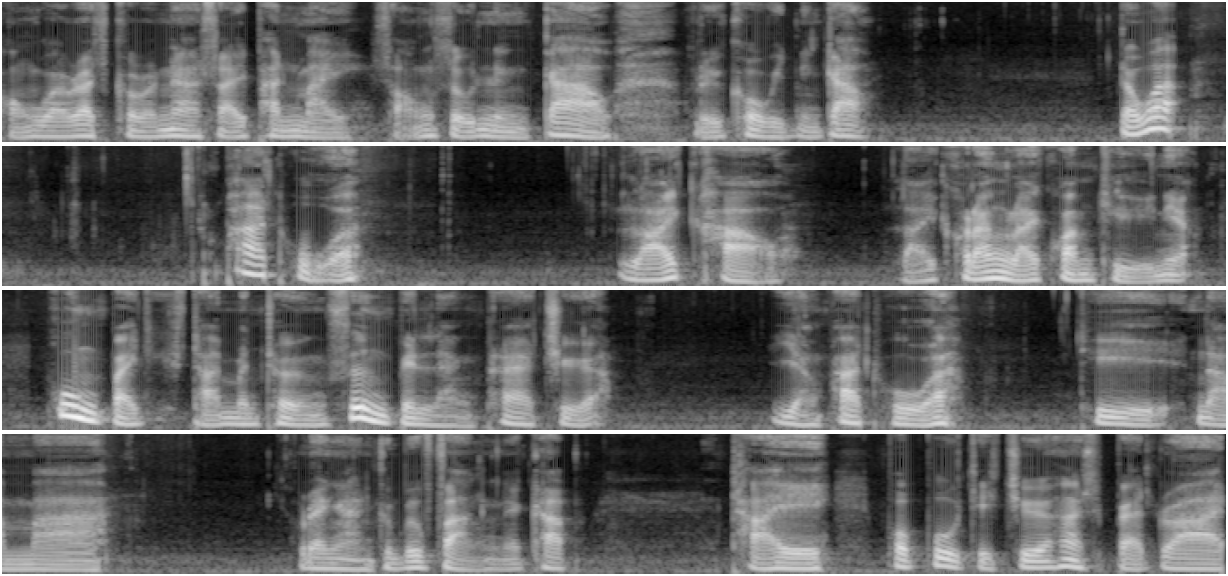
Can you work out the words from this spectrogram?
ของไวรัสโคโรนาสายพันธุ์ใหม่ 2019 หรือโควิด -19 แต่ว่าพาดหัว หลายข่าว หลายครั้งหลายความถี่เนี่ย พุ่งไปที่สถานบันเทิงซึ่งเป็นแหล่งแพร่เชื้อ อย่างพาดหัวที่นำมารายงานคุณผู้ฟังนะครับ ไทยพบผู้ติดเชื้อ 58 ราย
